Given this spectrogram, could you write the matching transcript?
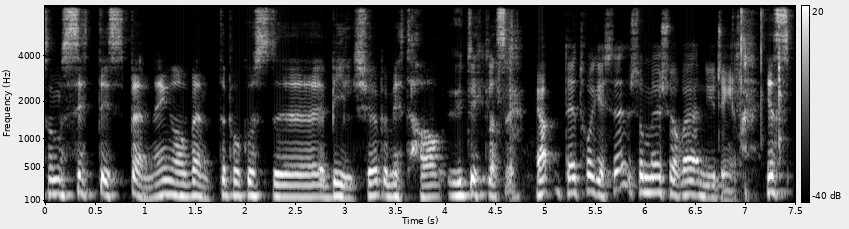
som sitter i spenning og venter på hvordan eh, bilkjøpet mitt har utvikla seg. Ja, det tror jeg ikke, så vi kjører en ny jingle. Yes.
